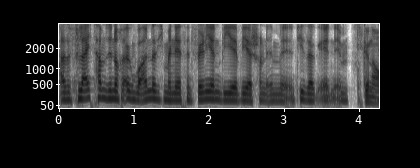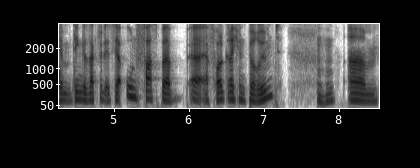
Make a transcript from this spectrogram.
Also vielleicht haben sie noch irgendwo anders. Ich meine, Nathan Fillion, wie, wie er schon im Teaser, in, im, genau. im Ding gesagt wird, ist ja unfassbar äh, erfolgreich und berühmt. Mhm. Ähm,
